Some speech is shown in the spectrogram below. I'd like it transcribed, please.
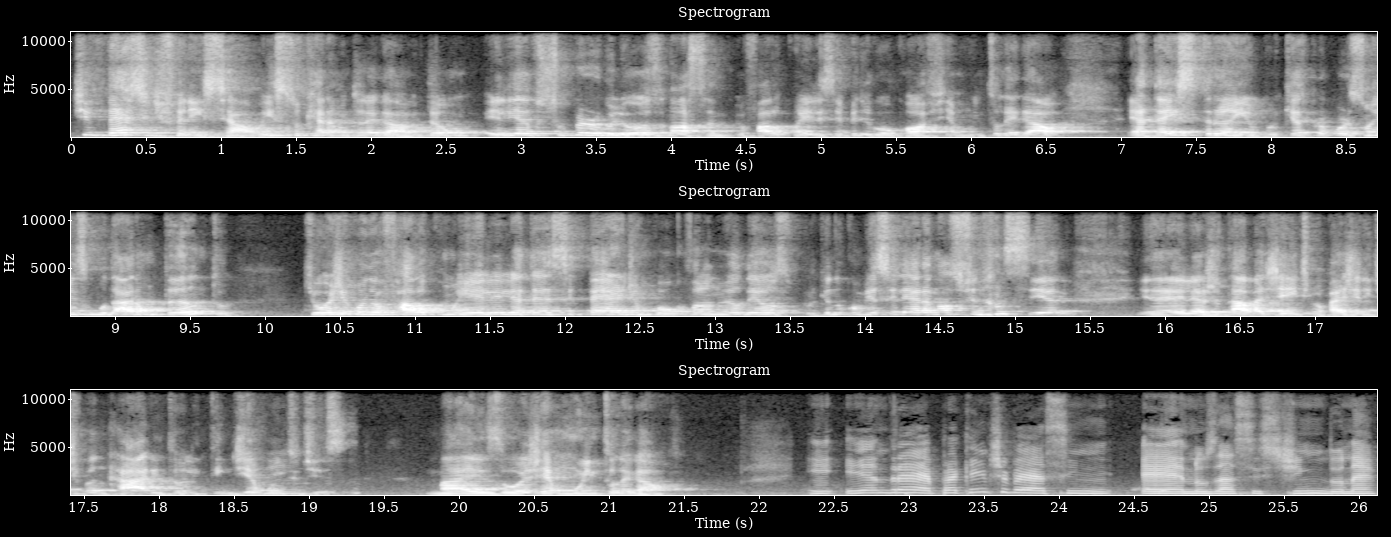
tivesse diferencial. Isso que era muito legal. Então, ele é super orgulhoso. Nossa, eu falo com ele sempre de Go Coffee, é muito legal. É até estranho, porque as proporções mudaram tanto que hoje, quando eu falo com ele, ele até se perde um pouco, falando, meu Deus, porque no começo ele era nosso financeiro. Ele ajudava a gente, meu pai é gerente bancário, então ele entendia muito disso. Mas hoje é muito legal. E, e André, para quem estiver assim é, nos assistindo, né,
